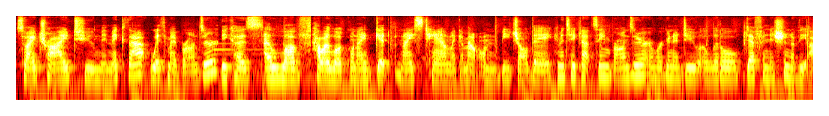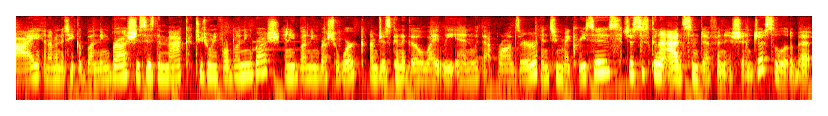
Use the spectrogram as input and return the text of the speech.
So I try to mimic that with my bronzer because I love how I look when I get a nice tan, like I'm out on the beach all day. I'm gonna take that same bronzer and we're gonna do a little definition of the eye and I'm gonna take a blending brush. This is the MAC 224 blending brush. Any blending brush will work. I'm just gonna go lightly in with that bronzer into my creases. Just, just gonna add some definition, just a little bit.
